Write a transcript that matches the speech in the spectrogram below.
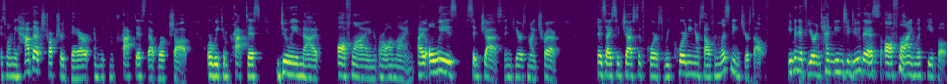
is when we have that structure there and we can practice that workshop or we can practice doing that offline or online. I always suggest, and here's my trick as I suggest, of course, recording yourself and listening to yourself. Even if you're intending to do this offline with people,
